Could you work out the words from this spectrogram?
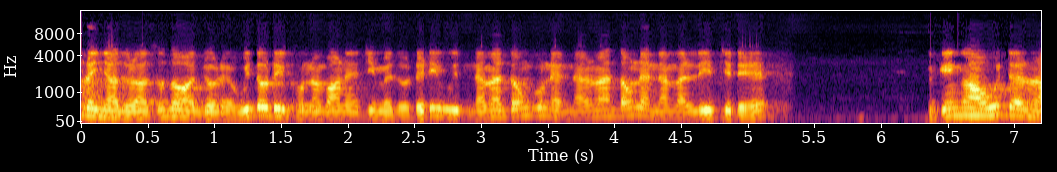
ပရိညာဆိုတာသုဒ္ဓကပြောတယ်ဝိသုဒ္ဓိ9ပါးနဲ့ကြည့်မယ်ဆိုဒိဋ္ဌိဝိနံပါတ်3ခုနဲ့နံပါတ်3နဲ့နံပါတ်4ဖြစ်တဲ့ကင်္ခာဝိတ္တရ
